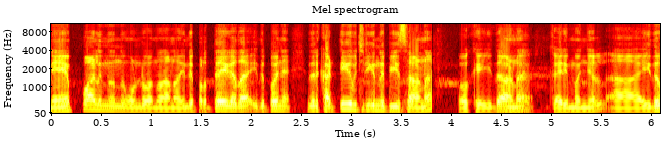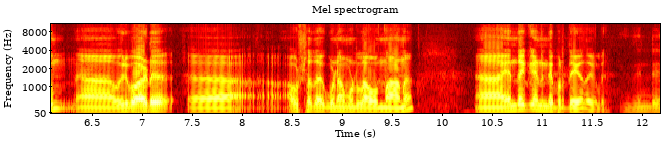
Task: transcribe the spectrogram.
നേപ്പാളിൽ നിന്ന് കൊണ്ടുവന്നതാണ്. അതിന്റെ പ്രത്യേകത ഇതിപ്പോൾ ഞാൻ ഇതൊരു കട്ട് ചെയ്ത് വെച്ചിരിക്കുന്ന പീസാണ്. ഓക്കെ ഇതാണ് കരിമഞ്ഞൾ. ഇതും ഒരുപാട് ഔഷധ ഗുണമുള്ള ഒന്നാണ്. എന്തൊക്കെയാണ് ഇതിന്റെ പ്രത്യേകതകൾ ഇതിന്റെ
